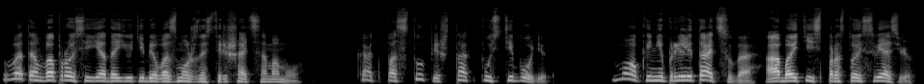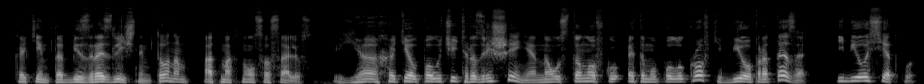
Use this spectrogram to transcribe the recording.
В этом вопросе я даю тебе возможность решать самому. Как поступишь, так пусть и будет. Мог и не прилетать сюда, а обойтись простой связью. Каким-то безразличным тоном отмахнулся Салюс. Я хотел получить разрешение на установку этому полукровке биопротеза и биосетку.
